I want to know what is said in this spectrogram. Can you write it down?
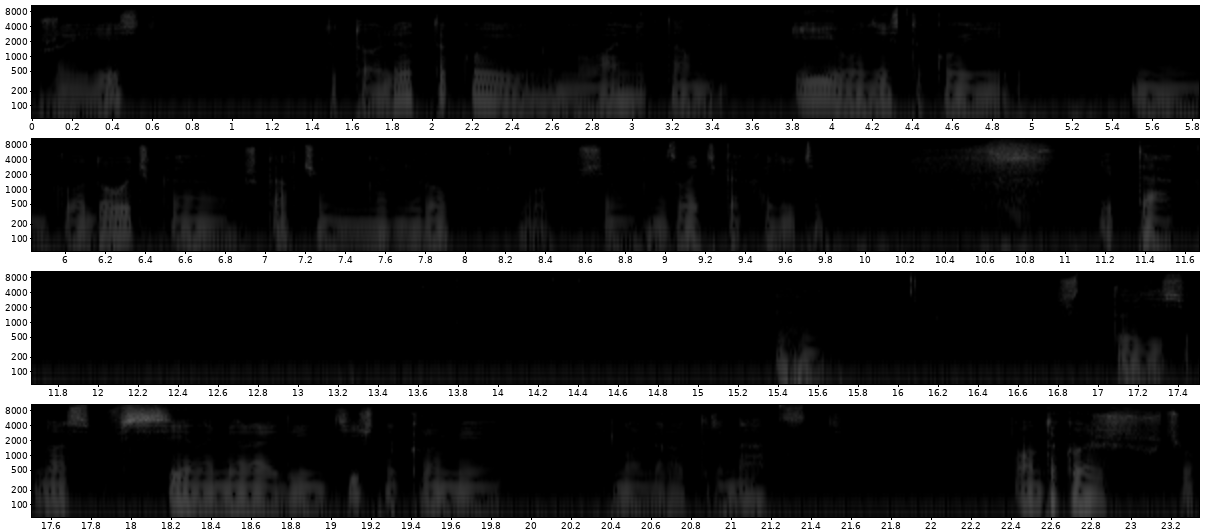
уже есть. Это туалет такой, умывальник там, и вот здесь такой кладовочка, шкафчик, гардероб, в общем, называйте как хотите. Итак, Что здесь? У нас все номера идентичны, кроме номера 13. Он такой же, шучу.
